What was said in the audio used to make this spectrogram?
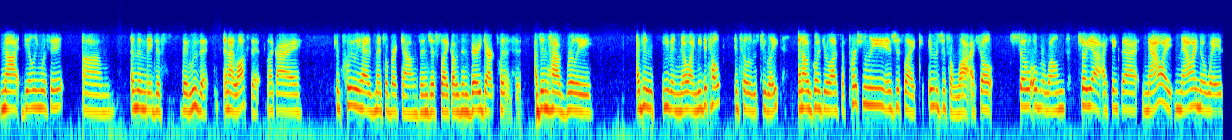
not dealing with it, um, and then they just they lose it, and I lost it. Like I completely had mental breakdowns and just like I was in very dark places. I didn't have really, I didn't even know I needed help until it was too late and I was going through a lot of stuff personally. It was just like it was just a lot. I felt so overwhelmed. So yeah, I think that now I now I know ways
